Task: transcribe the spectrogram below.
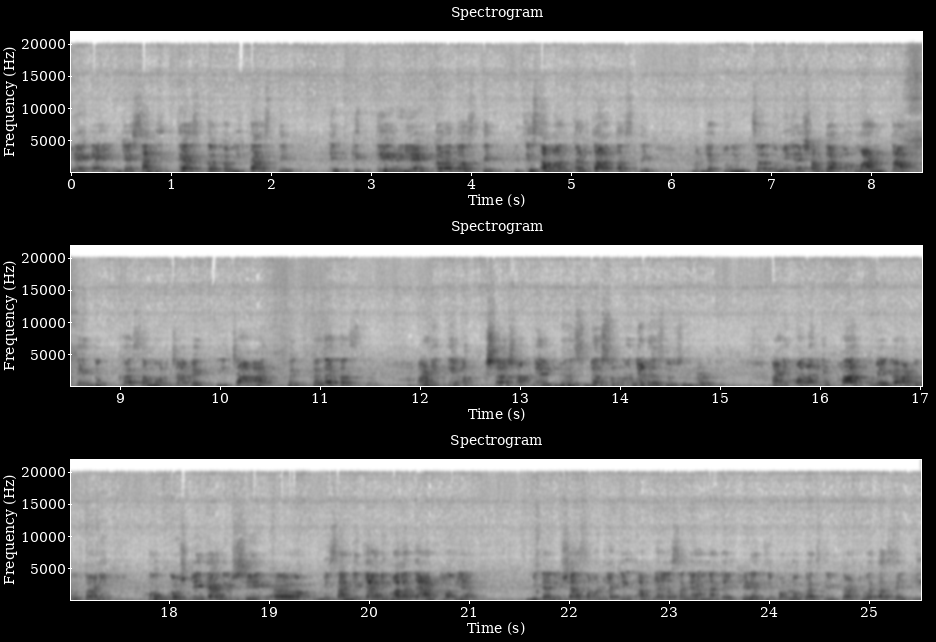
हे काही जे साहित्य असतं कविता असते ती किती रिलेट करत असते किती समांतर जात असते म्हणजे तुमचं तुम्ही जे शब्दातून मांडता ते दुःख समोरच्या व्यक्तीच्या आत खदखदत असतं. आणि ती अक्षरशः म्हणजे ढसढसून म्हणजे ढसढसून रडत. होती आणि मला हे फार वेगळं वाटत होतं. आणि खूप गोष्टी त्या दिवशी मी सांगितल्या आणि मला त्या आठवल्या. मी त्या दिवशी असं म्हटलं की आपल्याला सगळ्यांना ते खेड्यातली पण लोक असतील ते आठवत असेल की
